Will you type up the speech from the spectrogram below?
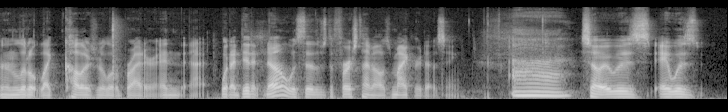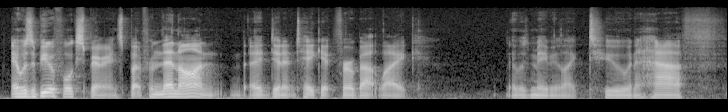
in a little like colors were a little brighter. And uh, what I didn't know was that it was the first time I was microdosing. Ah. So it was it was it was a beautiful experience. But from then on, I didn't take it for about like it was maybe like two and a half,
